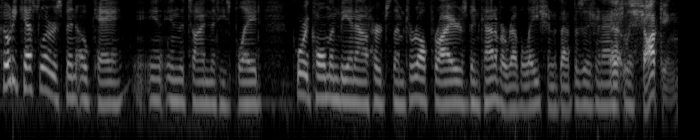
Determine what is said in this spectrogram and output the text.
Cody Kessler has been okay in, in the time that he's played. Corey Coleman being out hurts them. Terrelle Pryor's been kind of a revelation at that position. that Actually, was shocking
